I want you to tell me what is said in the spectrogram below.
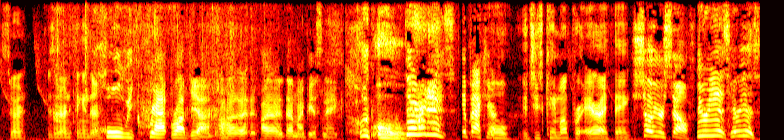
Certain. Is there anything in there? Holy crap, Rob. Yeah, uh, uh, uh, that might be a snake. Look, Oh. there it is. Get back here. Oh, it just came up for air, I think. Show yourself. Here he is. Here he is.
